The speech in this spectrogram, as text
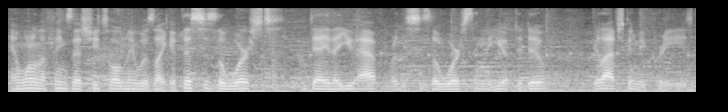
and one of the things that she told me was like, if this is the worst day that you have, or this is the worst thing that you have to do, your life's gonna be pretty easy.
